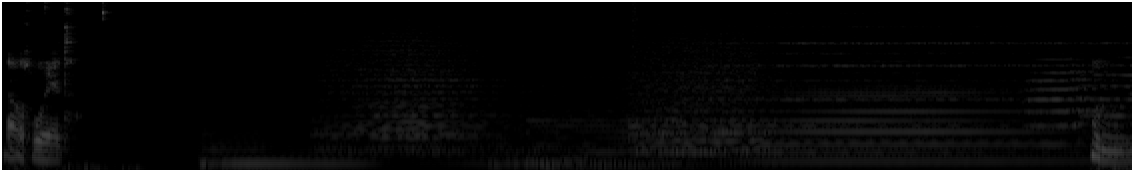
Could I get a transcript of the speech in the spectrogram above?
That was weird. Hmm.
